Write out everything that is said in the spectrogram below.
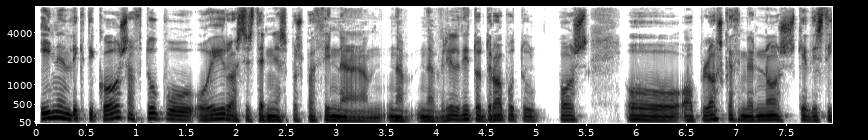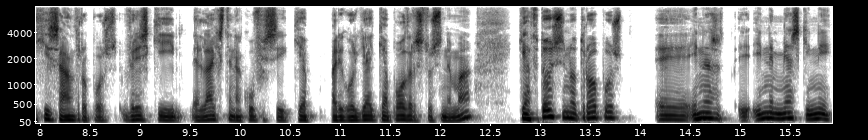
είναι ενδεικτικός αυτού που ο ήρωας της ταινίας προσπαθεί να, να, να βρει, δηλαδή τον τρόπο του πώς ο, ο απλός καθημερινός και δυστυχής άνθρωπος βρίσκει ελάχιστη ανακούφιση και παρηγοριά και απόδραση στο σινεμά. Και αυτός είναι ο τρόπος, ε, είναι, είναι μια σκηνή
